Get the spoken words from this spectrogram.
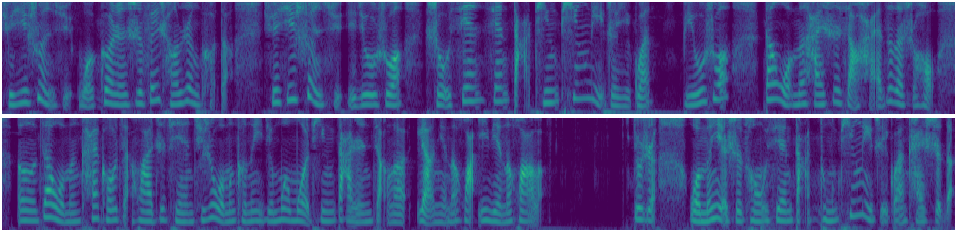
学习顺序，我个人是非常认可的。学习顺序，也就是说，首先先打听听力这一关。比如说，当我们还是小孩子的时候，嗯，在我们开口讲话之前，其实我们可能已经默默听大人讲了两年的话、一年的话了。就是我们也是从先打通听力这一关开始的。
